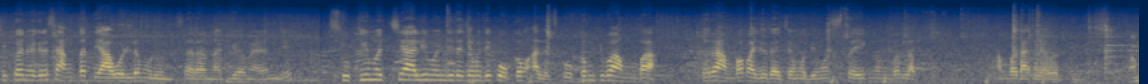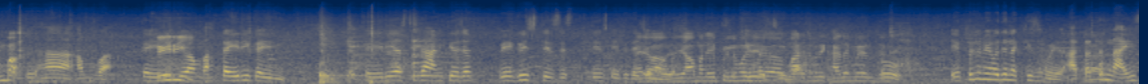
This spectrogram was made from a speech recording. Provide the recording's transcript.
चिकन वगैरे सांगतात ते आवडलं म्हणून सरांना किंवा मॅडम म्हणजे सुकी मच्छी आली म्हणजे त्याच्यामध्ये कोकम आलंच. कोकम किंवा आंबा. तर आंबा पाहिजे त्याच्यामध्ये मस्त एक नंबर लागतो. आंबा टाकल्यावरती. आंबा? हा आंबा. कैरी कैरी. किंवा कैरी कैरी. कैरी असते तर आणखी त्याच्यात वेगळीच टेस्ट टेस्ट येते अरे वा, त्याच्यामुळे. म्हणजे आम्हाला एप्रिलमध्ये मच्छीला. मार्चमध्ये खायला मिळेल. हो. एप्रिल मे मध्ये नक्कीच मिळेल. आता तर नाहीच.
